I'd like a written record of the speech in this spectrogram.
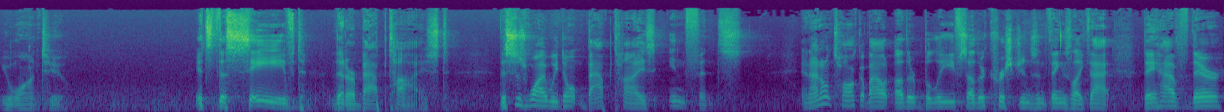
You want to. It's the saved that are baptized. This is why we don't baptize infants. And I don't talk about other beliefs, other Christians, and things like that. They have their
